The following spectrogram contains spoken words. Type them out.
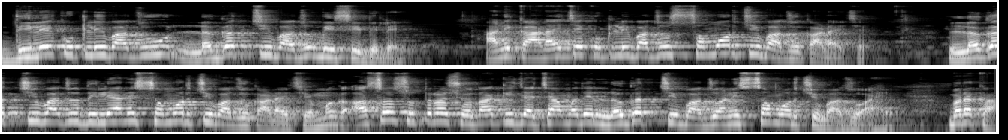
दिले कुठली बाजू? लगतची बाजू बी सी दिले. आणि काढायचे कुठली बाजू? समोरची बाजू काढायचे. लगतची बाजू दिली आणि समोरची बाजू काढायची. मग असं सूत्र शोधा की ज्याच्यामध्ये लगतची बाजू आणि समोरची बाजू आहे. बरं का?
